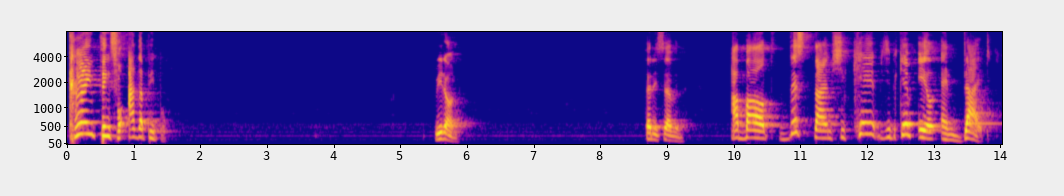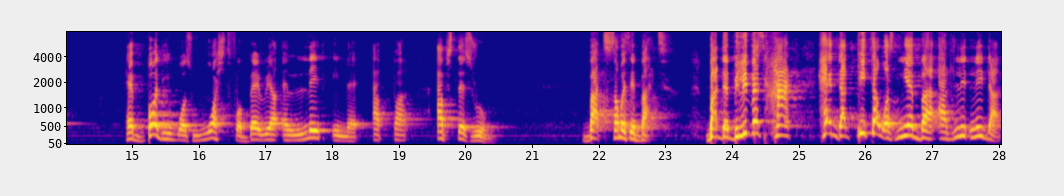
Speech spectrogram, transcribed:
Kind things for other people. Read on. 37. About this time, she came, she became ill and died. Her body was washed for burial and laid in the upper upstairs room. But somebody say, but. But the believers had heard that Peter was nearby at Lydda,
